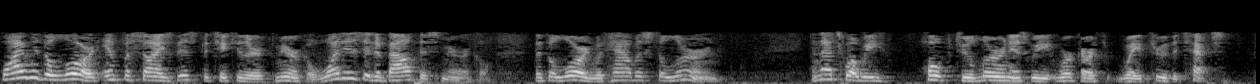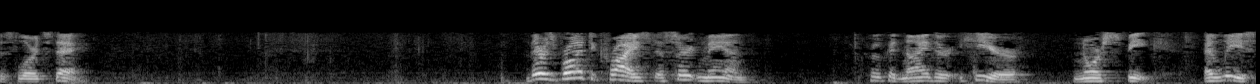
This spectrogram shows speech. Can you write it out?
why would the Lord emphasize this particular miracle? What is it about this miracle? that the Lord would have us to learn. And that's what we hope to learn as we work our way through the text this Lord's Day. There is brought to Christ a certain man who could neither hear nor speak, at least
